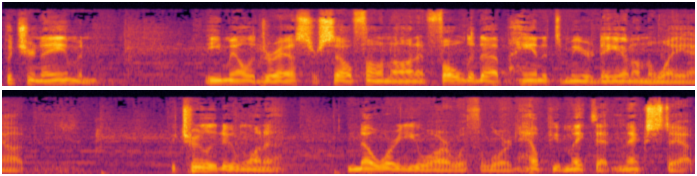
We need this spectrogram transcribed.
Put your name and email address or cell phone on it. Fold it up. Hand it to me or Dan on the way out. We truly do want to know where you are with the Lord and help you make that next step,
